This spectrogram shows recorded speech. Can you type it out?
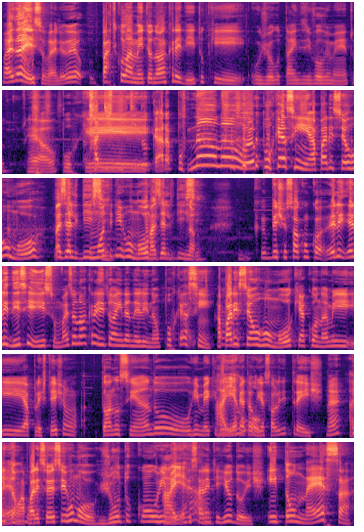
Mas é isso, velho. Eu, particularmente, eu não acredito que o jogo tá em desenvolvimento real, porque... tá desmentindo o cara por. Não, não, eu- porque assim, apareceu rumor, Mas ele disse. um monte de rumor. Mas ele disse. Não. Deixa eu só concordar. Ele, ele disse isso, mas eu não acredito ainda nele, não. Porque assim, apareceu um rumor que a Konami e a PlayStation estão anunciando o remake de é Metal rumor. Gear Solid 3, né? Aí é então, rumor. apareceu esse rumor, junto com o remake Aí é de. Silent Hill 2. Então, nessa,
